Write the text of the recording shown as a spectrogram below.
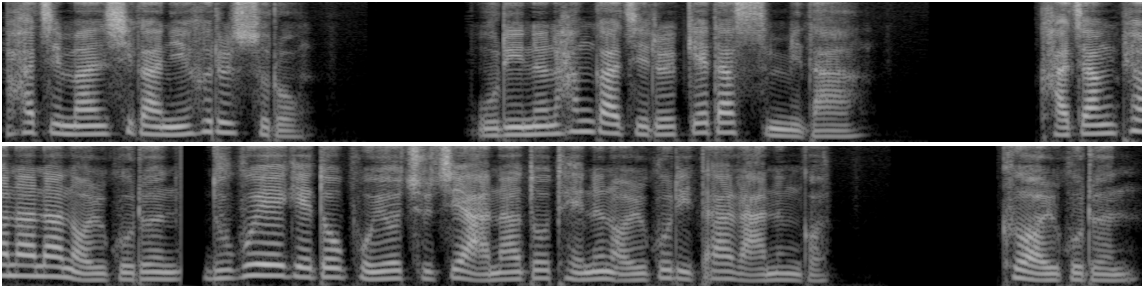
하지만 시간이 흐를수록 우리는 한 가지를 깨닫습니다. 가장 편안한 얼굴은 누구에게도 보여주지 않아도 되는 얼굴이다 라는 것. 그 얼굴은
